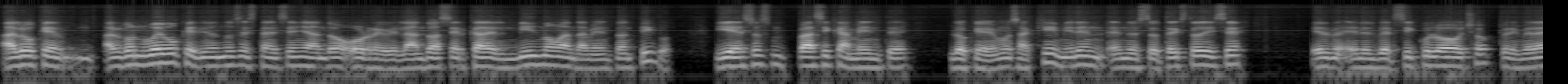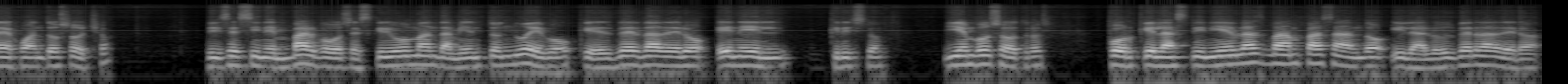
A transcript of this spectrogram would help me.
algo, que, algo nuevo que Dios nos está enseñando o revelando acerca del mismo mandamiento antiguo. Y eso es básicamente lo que vemos aquí. Miren, en nuestro texto dice, en el versículo 8, primera de Juan 2.8, dice, sin embargo, os escribo un mandamiento nuevo que es verdadero en él, Cristo, y en vosotros, porque las tinieblas van pasando y la luz verdadera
